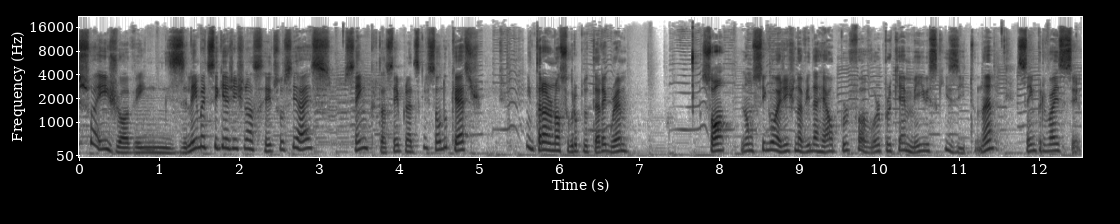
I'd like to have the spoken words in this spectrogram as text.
Isso aí, jovens. Lembra de seguir a gente nas redes sociais. Sempre, tá sempre na descrição do cast. Entrar no nosso grupo do Telegram. Só não sigam a gente na vida real, por favor, porque é meio esquisito, né? Sempre vai ser.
